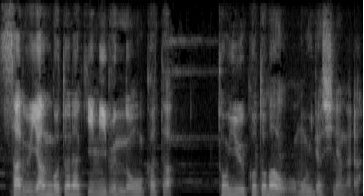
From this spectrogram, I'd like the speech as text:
去るやんごとなき身分のお方という言葉を思い出しながら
